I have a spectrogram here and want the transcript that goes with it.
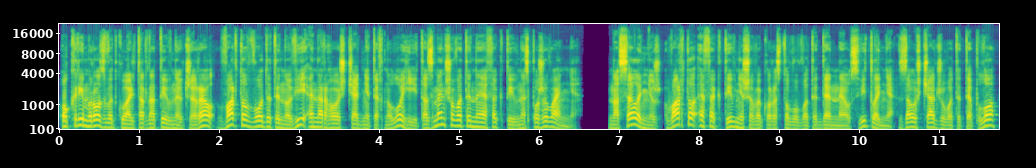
Окрім розвитку альтернативних джерел, варто вводити нові енергоощадні технології та зменшувати неефективне споживання. Населенню ж варто ефективніше використовувати денне освітлення, заощаджувати тепло,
